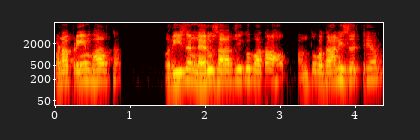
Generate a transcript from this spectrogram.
बड़ा प्रेम भाव था। और रीजन नेहरू साहब जी को पता हो, हम तो बता नहीं सकते अब।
